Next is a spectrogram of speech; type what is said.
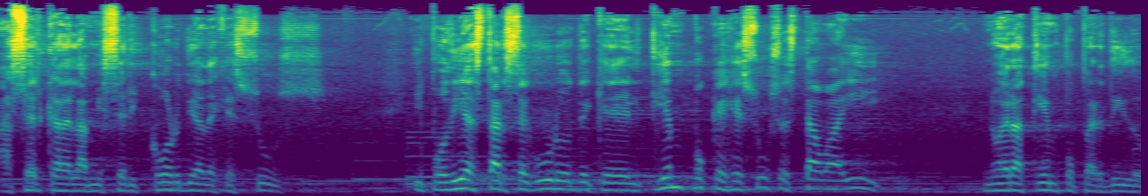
acerca de la misericordia de Jesús y podía estar seguro de que el tiempo que Jesús estaba ahí no era tiempo perdido.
